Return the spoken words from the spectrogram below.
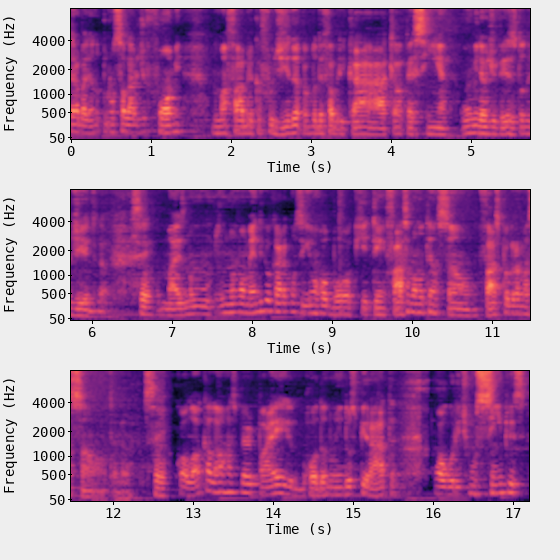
trabalhando por um salário de fome numa fábrica fodida para poder fabricar aquela pecinha um milhão de vezes todo dia, entendeu? Sim. Mas no, no momento que o cara conseguir um robô que tem, faça manutenção, faz programação, entendeu? Sim. Coloca lá um Raspberry Pi rodando um Windows pirata, um algoritmo simples,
